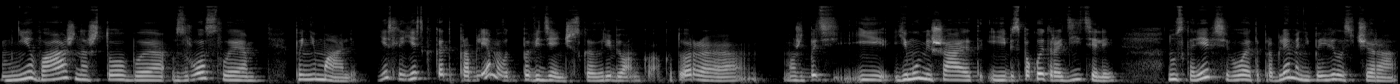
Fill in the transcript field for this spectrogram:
Мне важно, чтобы взрослые понимали, если есть какая-то проблема вот, поведенческая у ребенка, которая, может быть, и ему мешает, и беспокоит родителей, ну, скорее всего, эта проблема не появилась вчера.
